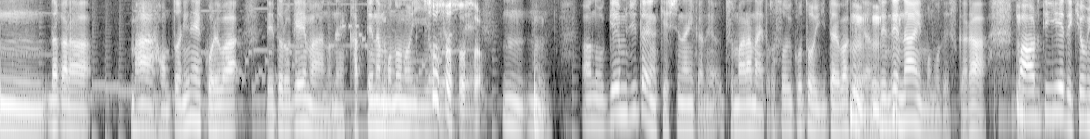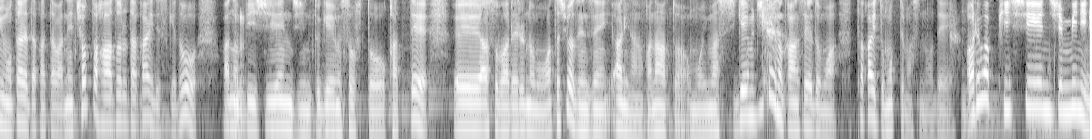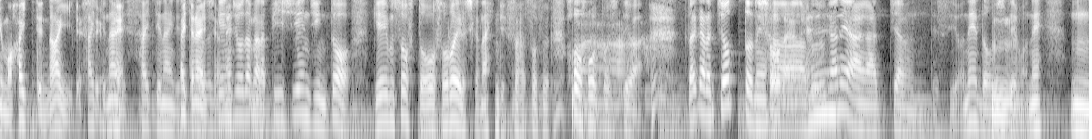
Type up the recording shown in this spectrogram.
ん、だから、まあ本当にね、これはレトロゲーマーのね、勝手なものの言いようであってそうそうそうそう。うんうん。あの、ゲーム自体が決して何かね、つまらないとかそういうことを言いたいわけでは全然ないものですから、まあ RTA で興味持たれた方はね、ちょっとハードル高いですけど、あのうん PC エンジンとゲームソフトを買って、えー遊ばれるのも私は全然ありなのかなとは思いますし、ゲーム自体の完成度も高いと思ってますので、あれは PC エンジンミニにも入ってないですよね。入ってないです。入ってないんです。入ってないですよね現状だからうん PC エンジンとゲームソフトを揃えるしかないんです、遊ぶ方法としては。だからちょっとね、そうだよよね。ハードルがね、上がっちゃうんですよね、どうしてもね。うん、うん、うんう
